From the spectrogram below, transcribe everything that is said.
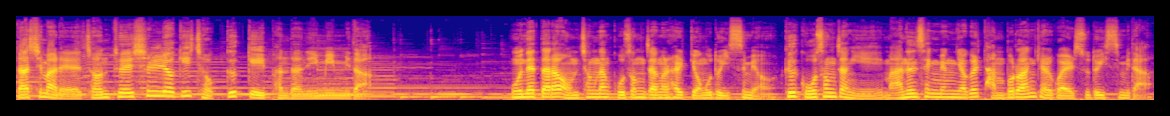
다시 말해 전투의 실력이 적극 개입한다는 의미입니다. 운에 따라 엄청난 고성장을 할 경우도 있으며 그 고성장이 많은 생명력을 담보로 한 결과일 수도 있습니다.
